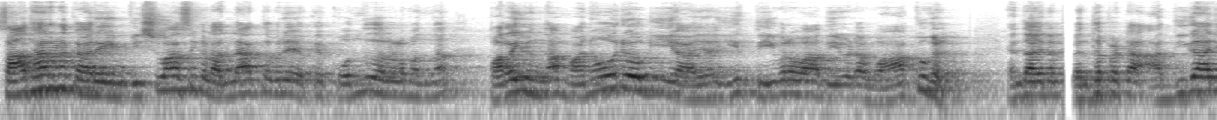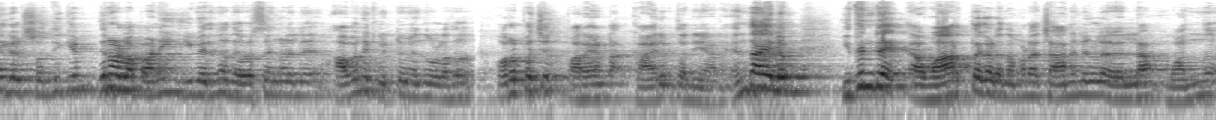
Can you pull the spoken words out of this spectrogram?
സാധാരണക്കാരെയും വിശ്വാസികളല്ലാത്തവരെയൊക്കെ കൊന്നു തള്ളണമെന്ന് പറയുന്ന മനോരോഗിയായ ഈ തീവ്രവാദിയുടെ വാക്കുകൾ എന്തായാലും ബന്ധപ്പെട്ട അധികാരികൾ ശ്രദ്ധിക്കും. ഇതിനുള്ള പണി ഈ വരുന്ന ദിവസങ്ങളിൽ അവന് കിട്ടുമെന്നുള്ളത് ഉറപ്പിച്ച് പറയേണ്ട കാര്യം തന്നെയാണ്. എന്തായാലും ഇതിന്റെ വാർത്തകൾ നമ്മുടെ ചാനലുകളിലെല്ലാം വന്ന്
